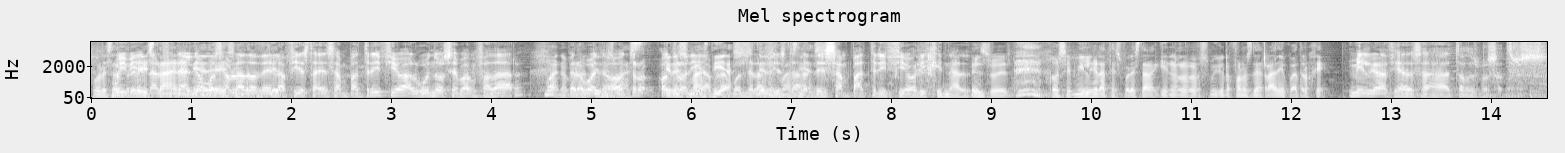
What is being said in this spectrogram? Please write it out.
por esta Muy bien, entrevista. al en el final no hemos de hablado de la fiesta de San Patricio, algunos se va a enfadar, Bueno, pero, pero bueno, tienes más- otro, otro día más días, hablamos de la fiesta de San Patricio original. Eso es. José, mil gracias por estar aquí en los micrófonos de Radio 4G. Mil gracias a todos vosotros.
